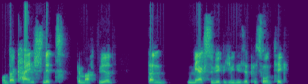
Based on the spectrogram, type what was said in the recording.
und da kein Schnitt gemacht wird, dann merkst du wirklich, wie diese Person tickt.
